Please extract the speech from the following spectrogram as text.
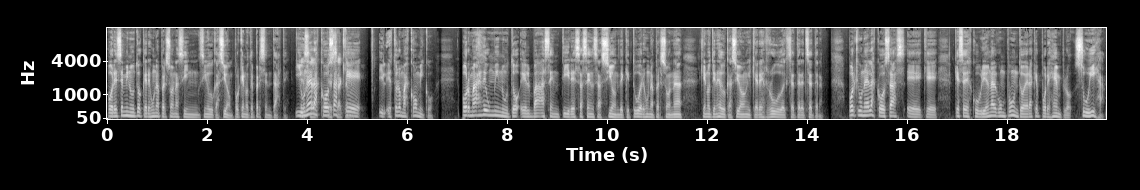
por ese minuto que eres una persona sin, sin educación, porque no te presentaste. Y una de las cosas que, y esto es lo más cómico, por más de un minuto él va a sentir esa sensación de que tú eres una persona que no tienes educación y que eres rudo, etcétera, etcétera. Porque una de las cosas eh, que, que se descubrió en algún punto era que, por ejemplo, su hija,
